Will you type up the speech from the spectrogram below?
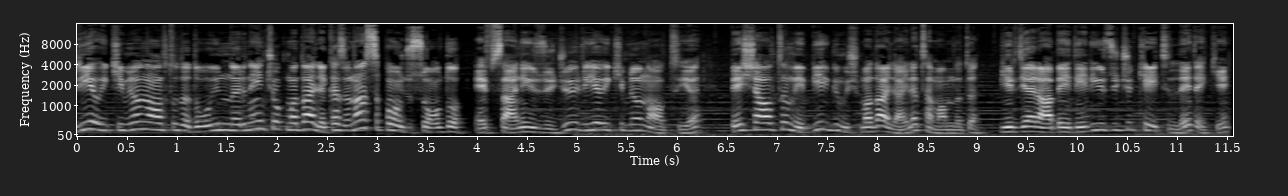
Rio 2016'da da oyunların en çok madalya kazanan sporcusu oldu. Efsane yüzücü Rio 2016'yı 5 altın ve 1 gümüş madalyayla tamamladı. Bir diğer ABD'li yüzücü Kate Ledecky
